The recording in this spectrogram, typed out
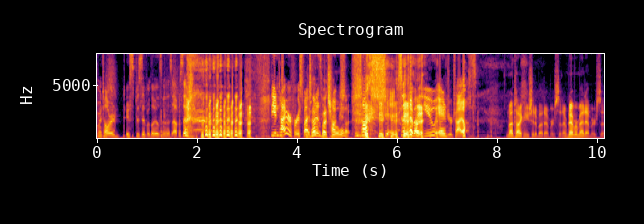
I'm gonna tell her to specifically listen to this episode. the entire first five minutes we lot. talk, we talk shit about you and your child. I'm not talking shit about Emerson. I've never met Emerson.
